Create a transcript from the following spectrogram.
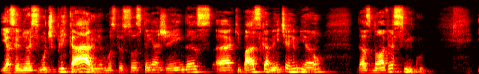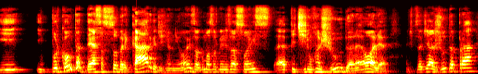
E as reuniões se multiplicaram e algumas pessoas têm agendas uh, que basicamente é reunião das 9 às 5. E, e por conta dessa sobrecarga de reuniões, algumas organizações é, pediram ajuda, né? Olha, a gente precisa de ajuda para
